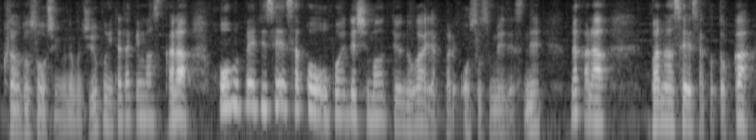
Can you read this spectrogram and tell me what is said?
クラウドソーシングでも十分いただけますから、ホームページ制作を覚えてしまうっていうのがやっぱりおすすめですね。だから、バナー制作とか、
